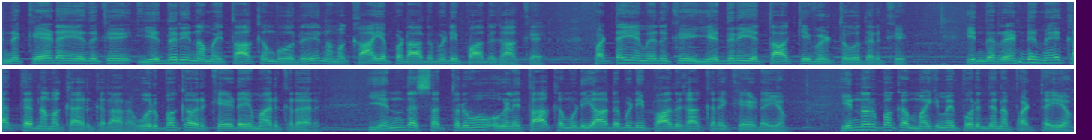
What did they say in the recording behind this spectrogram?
இந்த கேடயம் எதுக்கு? எதிரி நம்மை தாக்கும்போது நம்ம காயப்படாதபடி பாதுகாக்க. பட்டயம் எதுக்கு? எதிரியை தாக்கி வீழ்த்துவதற்கு. இந்த ரெண்டுமே கத்தர் நமக்காக இருக்கிறார்? ஒரு பக்கம் அவர் கேடயமாக இருக்கிறாரு. எந்த சத்துருவும் உங்களை தாக்க முடியாதபடி பாதுகாக்கிற கேடயம். இன்னொரு பக்கம் மகிமை பொருந்தின பட்டயம்.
